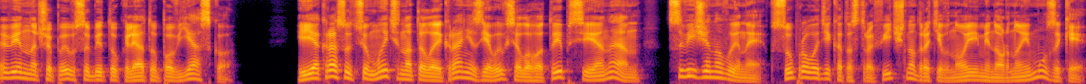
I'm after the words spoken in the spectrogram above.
Він начепив собі ту кляту пов'язку. І якраз у цю мить на телеекрані з'явився логотип CNN свіжі новини в супроводі катастрофічно дратівної мінорної музики,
